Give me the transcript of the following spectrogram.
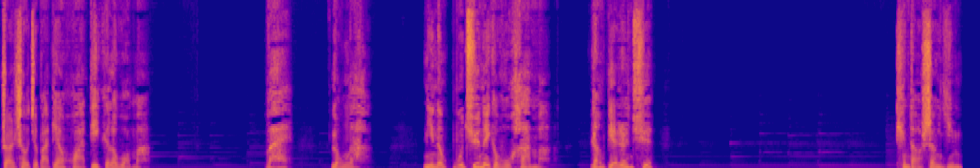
转手就把电话递给了我妈。“喂，龙啊，你能不去那个武汉吗？让别人去。”听到声音，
